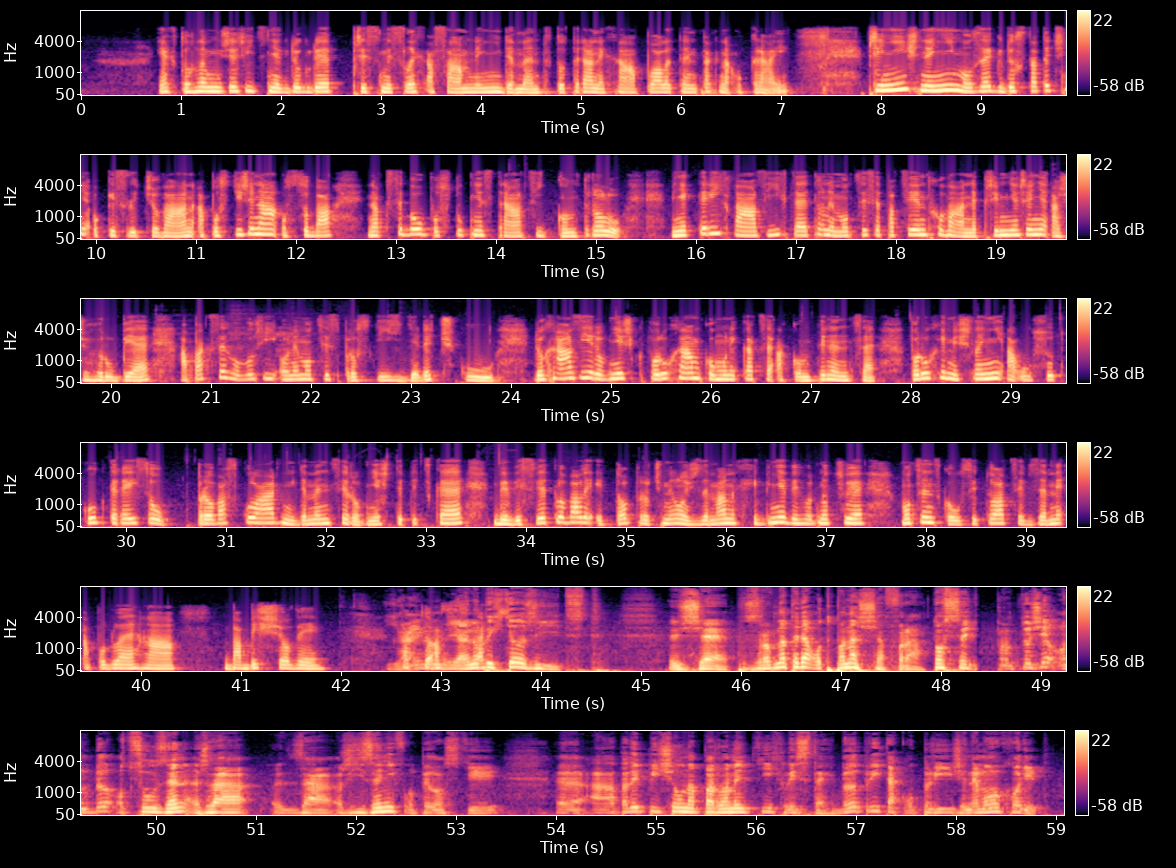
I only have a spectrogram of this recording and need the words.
Jak tohle může říct někdo, kdo je při smyslech a sám není dement, to teda nechápu, ale ten tak na okraj. Při níž není mozek dostatečně okysličován a postižená osoba nad sebou postupně ztrácí kontrolu. V některých fázích této nemoci se pacient chová nepřiměřeně až hrubě a pak se hovoří o nemoci z prostých dědečků. Dochází rovněž k poruchám komunikace a kontinence. Poruchy myšlení a úsudku, které jsou pro vaskulární demenci rovněž typické, by vysvětlovaly i to, proč Miloš Zeman chybně vyhodnocuje mocenskou situaci v zemi a podléhá Babišovi. Já, tak to jenom, asi já jenom tak... bych chtěl říct, že zrovna teda od pana Šafra, to se, protože on byl odsouzen za, za řízení v opilosti, eh, a tady píšou na parlamentních listech. Byl prý tak oplý, že nemohl chodit.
